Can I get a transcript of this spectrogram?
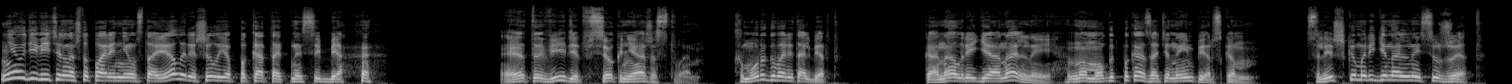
Неудивительно, что парень не устоял и решил ее покатать на себя. «Это видит все княжество», — хмуро говорит Альберт. «Канал региональный, но могут показать и на имперском. Слишком оригинальный сюжет.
